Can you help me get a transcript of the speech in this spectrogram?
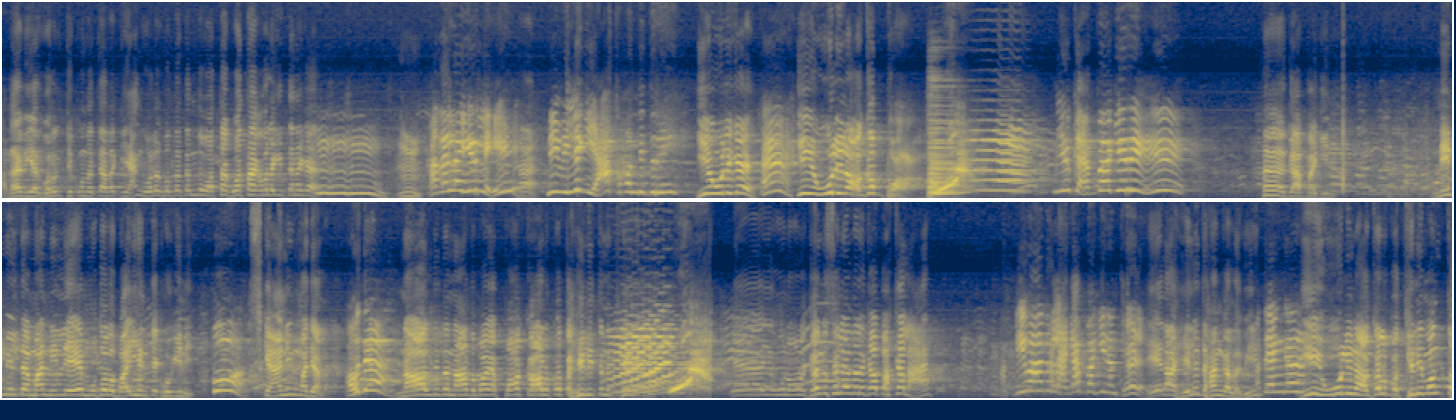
ಅದಾವಿ ಅದು ಹೊಲಗ್ ತಿಕ್ಕೊಂಡತ್ತೆ ಅದಕ್ಕೆ ಹೆಂಗ್ ಹೊಲಗ್ ಬರ್ತೈತೆ ಅಂದ್ರೆ ಒತ್ತಾಗ ಗೊತ್ತಾಗಬಲಾಗಿತ್ತು ನನಗ. ಅದೆಲ್ಲ ಇರ್ಲಿ. ನೀವ್ ಇಲ್ಲಿಗೆ ಯಾಕೆ ಬಂದಿದ್ರಿ? ಈ ಊರಿಗೆ. ಈ ಊರಿನ ಅಗಬ್ಬ. ನೀವು ಗಬ್ಬಾಗಿರಿ. ಗಬ್ಬಾಗಿನಿ. ನಿನ್ನಿಲ್ದ ಮನ್ ಇಲ್ಲೇ ಮೊದಲು ಬಾಯಿ ಹಂತಕ್ಕೆ ಹೋಗಿನಿ. ಹ್ಞೂ ಸ್ಕ್ಯಾನಿಂಗ್ ಮಾಡ್ಯಾಲ. ಹೌದಾ? ನಾಲ್ದಿದ ನಾದ ಬಾಯಪ್ಪ ಕಾಲು ಕೊತ್ತ ಹಿಲಿತನ ಏ ಇವನು ಅವನು ಗಂಡಸಲಿ ಅಂದ್ರೆ ಗಬ್ಬಕ್ಕಲ್ಲ ನೀವ ಅಂದ್ರೆ ಅಂತ ಹೇಳಿ. ಏ ನಾ ಹೇಳಿದ ಹಂಗಲ್ಲವಿ. ಮತ್ತೆ ಹೆಂಗ? ಈ ಊಲಿನ ಅಗಲ್ಪ ತಿಳಿಮಂತ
